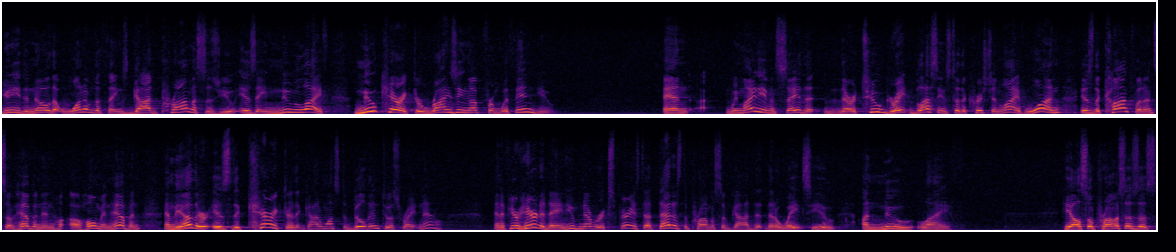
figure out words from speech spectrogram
you need to know that one of the things God promises you is a new life, new character rising up from within you. And we might even say that there are two great blessings to the Christian life. One is the confidence of heaven and a home in heaven, and the other is the character that God wants to build into us right now. And if you're here today and you've never experienced that, that is the promise of God that, that awaits you a new life. He also promises us,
